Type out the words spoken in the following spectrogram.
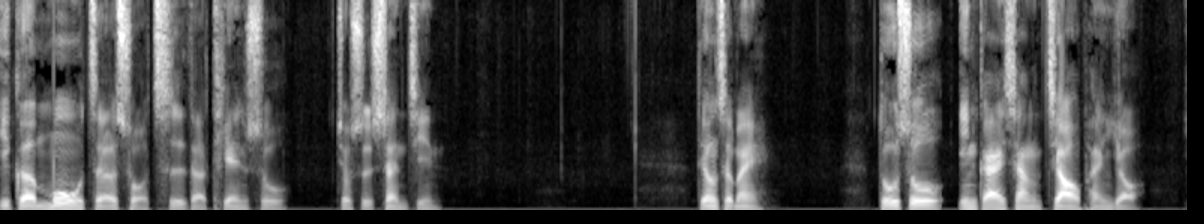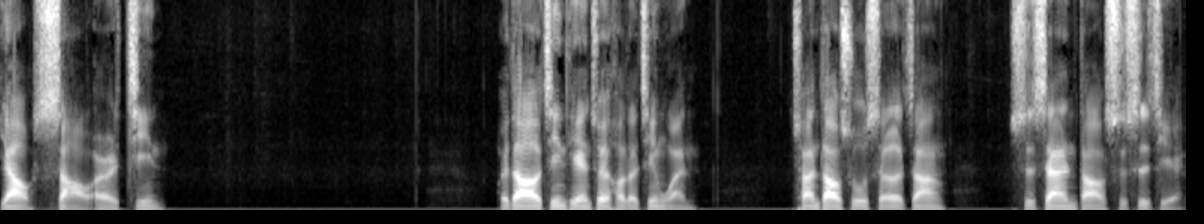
一个牧者所赐的天书，就是圣经。弟兄姊妹，读书应该像交朋友，要少而精。回到今天最后的经文，《传道书》十二章十三到十四节，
